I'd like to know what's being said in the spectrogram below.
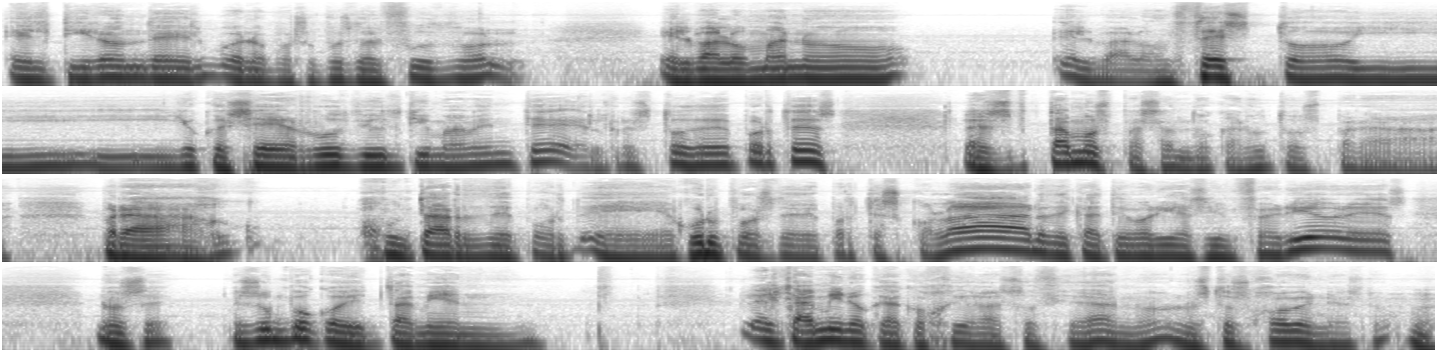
el tirón del, bueno, por supuesto el fútbol, el balonmano, el baloncesto y, yo que sé, rugby últimamente, el resto de deportes las estamos pasando canutos para, para juntar eh, grupos de deporte escolar, de categorías inferiores, no sé, es un poco también el camino que ha cogido la sociedad, ¿no? Nuestros jóvenes, ¿no? Mm.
